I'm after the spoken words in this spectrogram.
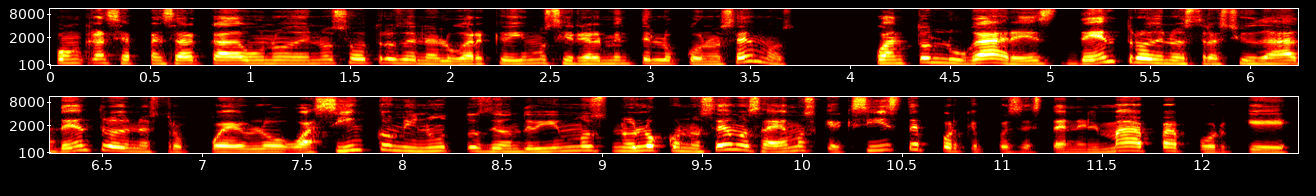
pónganse a pensar cada uno de nosotros en el lugar que vivimos si realmente lo conocemos. ¿Cuántos lugares dentro de nuestra ciudad, dentro de nuestro pueblo o a cinco minutos de donde vivimos no lo conocemos? Sabemos que existe porque pues está en el mapa, porque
